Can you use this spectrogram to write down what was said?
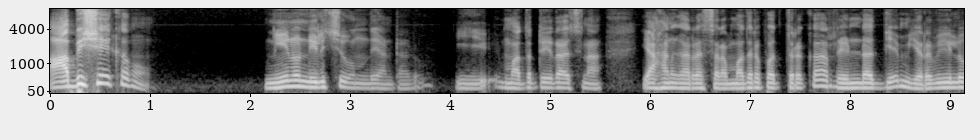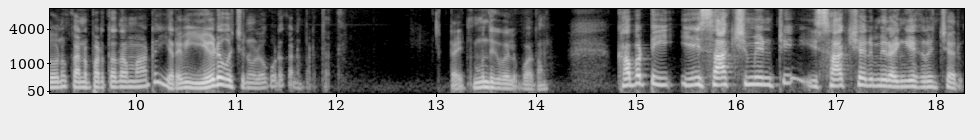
ఆ అభిషేకము. నేను నిలిచి ఉంది అంటాడు. ఈ మొదటి రాసిన యాహన్ గారు రాసిన మొదటి పత్రిక రెండు అధ్యాయం ఇరవైలోను కనపడుతుంది అన్నమాట ఇరవై ఏడు వచనంలో కూడా కనపడుతుంది. రైట్ ముందుకు వెళ్ళిపోదాం. కాబట్టి ఈ సాక్ష్యం ఏంటి? ఈ సాక్ష్యాన్ని మీరు అంగీకరించారు.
